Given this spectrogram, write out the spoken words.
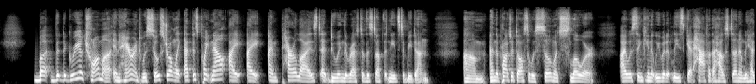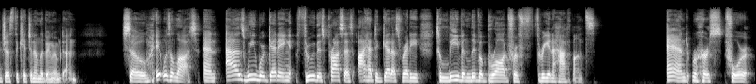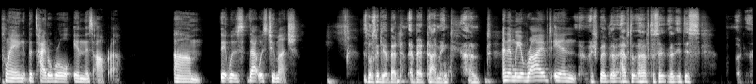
But the degree of trauma inherent was so strong. Like at this point now, I I I'm paralyzed at doing the rest of the stuff that needs to be done. Um, and the project also was so much slower. I was thinking that we would at least get half of the house done and we had just the kitchen and living room done. So it was a lot. And as we were getting through this process, I had to get us ready to leave and live abroad for three and a half months and rehearse for playing the title role in this opera. Um, it was that was too much. This was really a bad a bad timing, and and then we arrived in. But I have to I have to say that it is,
